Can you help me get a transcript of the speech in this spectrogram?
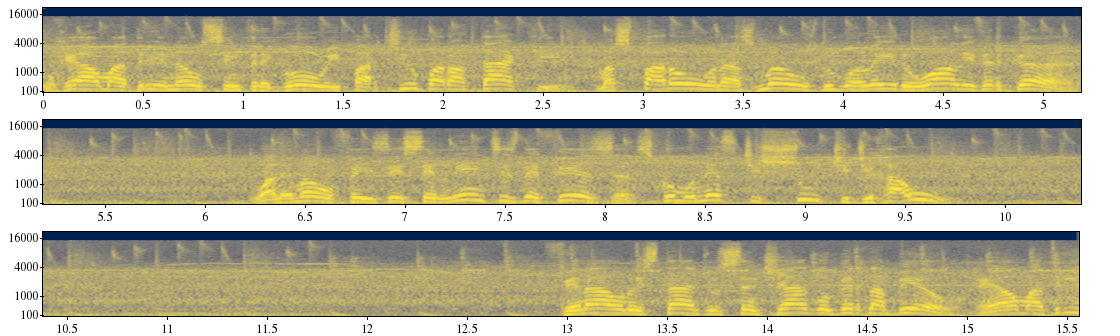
O Real Madrid não se entregou e partiu para o ataque, mas parou nas mãos do goleiro Oliver Kahn. O alemão fez excelentes defesas, como neste chute de Raul. Final no estádio Santiago Bernabéu. Real Madrid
